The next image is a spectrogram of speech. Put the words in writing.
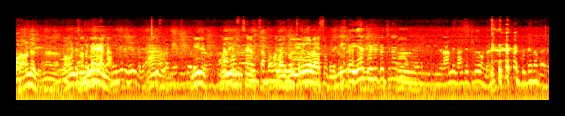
బాగుండదు బాగుంటుంది. అందుకనే అన్న. మీరు మళ్ళీ ఎందుకు సార్? వాళ్ళు మళ్ళీ ఏదో రాస్తుంటారు. ఇంకా ఏ క్రెడిట్ వచ్చినా రాని నా చేతిలో ఉండాలి. గుడ్ అయినా బ్యాడ్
